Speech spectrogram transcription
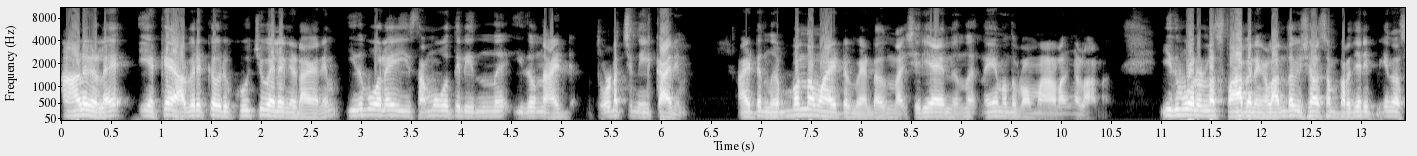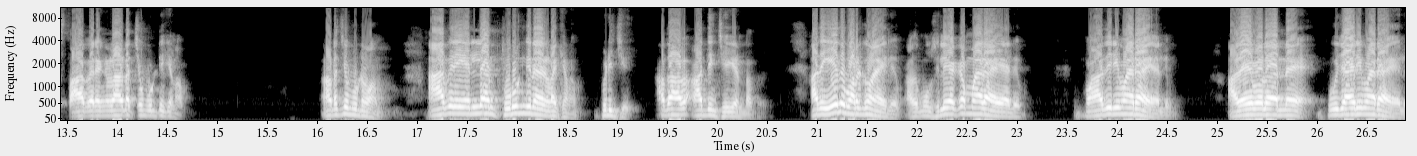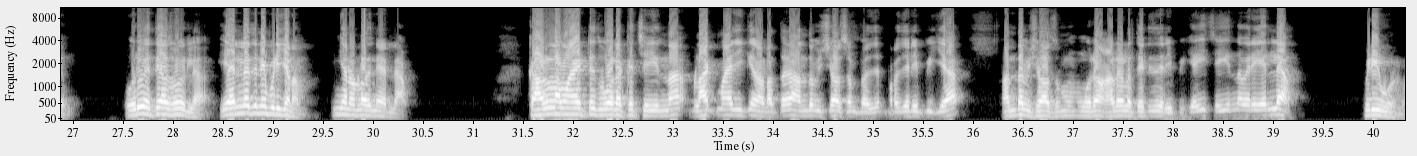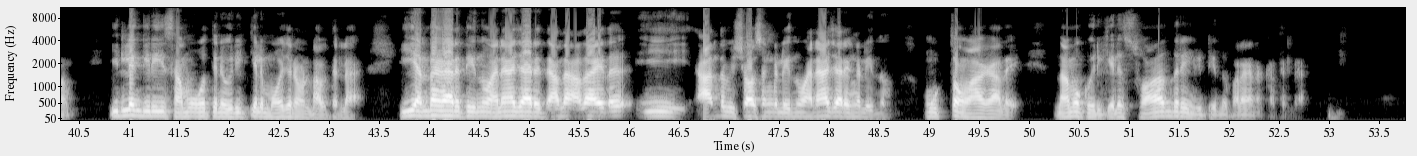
ആളുകളെ ഒക്കെ അവർക്ക് ഒരു കൂച്ചുവേലം കിടാനും ഇതുപോലെ ഈ സമൂഹത്തിൽ ഇന്ന് ഇതൊന്ന് തുടച്ചു നീക്കാനും ആയിട്ട് നിർബന്ധമായിട്ടും വേണ്ടതെന്ന ശരിയായ നിന്ന് നിയമ പ്രമാണങ്ങളാണ് ഇതുപോലുള്ള സ്ഥാപനങ്ങൾ അന്ധവിശ്വാസം പ്രചരിപ്പിക്കുന്ന സ്ഥാപനങ്ങൾ അടച്ചുപൂട്ടിക്കണം. അടച്ചുപൂട്ടണം. അവരെ എല്ലാം തുറുങ്കിനെ അടയ്ക്കണം. പിടിച്ച്. അതാ ആദ്യം ചെയ്യേണ്ടത്. അത് ഏത് വർഗമായാലും അത് മുസ്ലിയാക്കന്മാരായാലും പാതിരിമാരായാലും അതേപോലെ തന്നെ പൂജാരിമാരായാലും ഒരു വ്യത്യാസവും ഇല്ല. എല്ലാത്തിനെയും പിടിക്കണം. ഇങ്ങനെയുള്ളതിനെല്ലാം കള്ളമായിട്ട് ഇതുപോലൊക്കെ ചെയ്യുന്ന ബ്ലാക്ക് മാജിക് നടത്തുക അന്ധവിശ്വാസം പ്രച- പ്രചരിപ്പിക്കുക അന്ധവിശ്വാസം മൂലം ആളുകളെ തെറ്റിദ്ധരിപ്പിക്കുക ഈ ചെയ്യുന്നവരെയെല്ലാം പിടികൂടണം. ഇല്ലെങ്കിൽ ഈ സമൂഹത്തിന് ഒരിക്കലും മോചനം ഉണ്ടാവത്തില്ല. ഈ അന്ധകാരത്തിൽ നിന്നും അനാചാര അത- അതായത് ഈ അന്ധവിശ്വാസങ്ങളിൽ നിന്നും അനാചാരങ്ങളിൽ നിന്നും മുക്തമാകാതെ നമുക്കൊരിക്കലും സ്വാതന്ത്ര്യം കിട്ടിയെന്ന് പറയാനൊക്കത്തില്ല.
